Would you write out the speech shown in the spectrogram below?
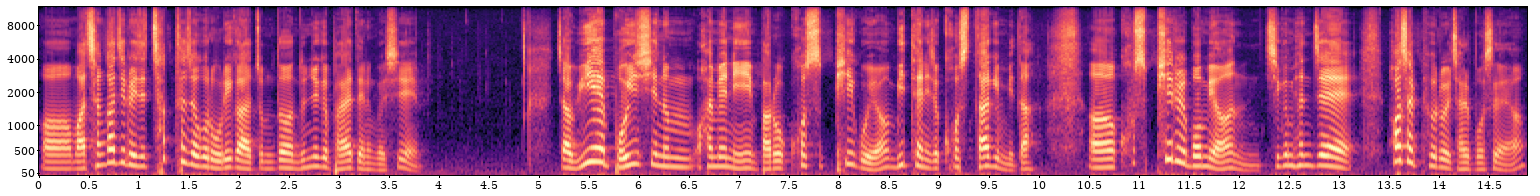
어, 마찬가지로 이제 차트적으로 우리가 좀 더 눈여겨봐야 되는 것이 자 위에 보이시는 화면이 바로 코스피고요 밑에는 이제 코스닥입니다 어, 코스피를 보면 지금 현재 화살표를 잘 보세요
